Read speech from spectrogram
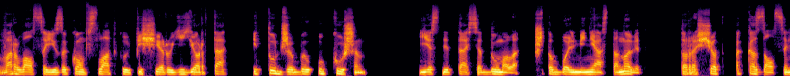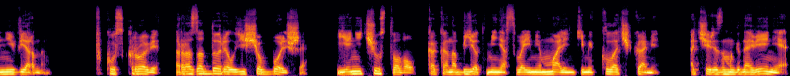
ворвался языком в сладкую пещеру ее рта и тут же был укушен. Если Тася думала, что боль меня остановит, то расчет оказался неверным. Вкус крови разодорил еще больше. Я не чувствовал, как она бьет меня своими маленькими кулачками, а через мгновение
